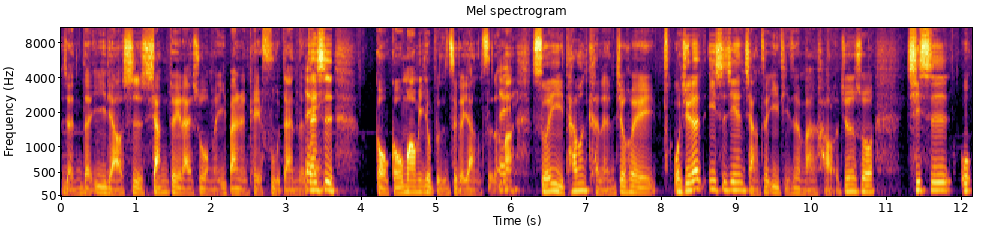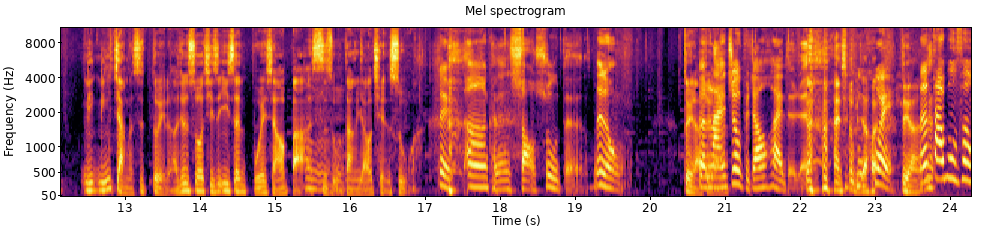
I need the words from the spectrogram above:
人的医疗是相对来说我们一般人可以负担的，但是。狗狗、猫咪就不是这个样子了嘛，所以他们可能就会，我觉得医师今天讲这议题真的蛮好的，就是说，其实我您您讲的是对的，就是说，其实医生不会想要把四主当摇钱树嘛。对，嗯、呃，可能少数的那种。对啦，本来就比较坏的人，本来就比较坏。会，对啊。但大部分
